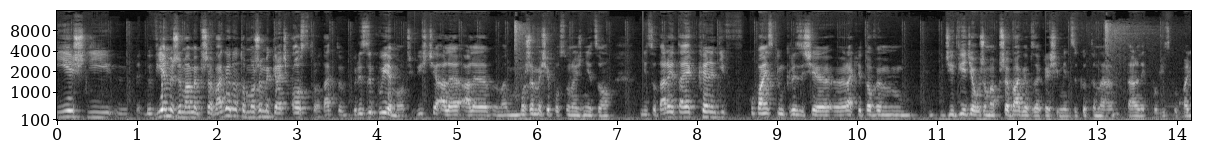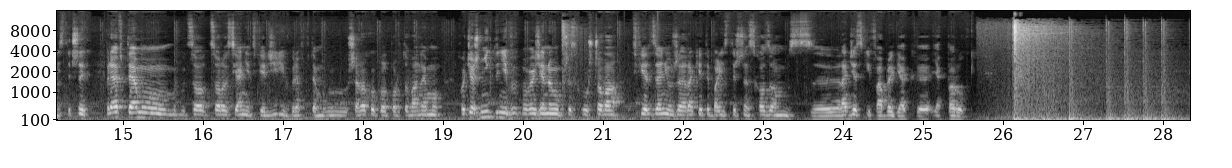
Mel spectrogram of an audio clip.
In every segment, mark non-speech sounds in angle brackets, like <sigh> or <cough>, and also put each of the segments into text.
i jeśli wiemy, że mamy przewagę, no to możemy grać ostro, tak? To ryzykujemy oczywiście, ale, ale możemy się posunąć nieco, nieco dalej, tak jak Kennedy w kubańskim kryzysie rakietowym, gdzie wiedział, że ma przewagę w zakresie międzykontynentalnych pocisków balistycznych. Wbrew temu, co, co Rosjanie twierdzili, wbrew temu szeroko kolportowanemu, chociaż nigdy nie wypowiedzianemu przez Chruszczowa twierdzeniu, że rakiety balistyczne schodzą z radzieckich fabryk jak, jak parówki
